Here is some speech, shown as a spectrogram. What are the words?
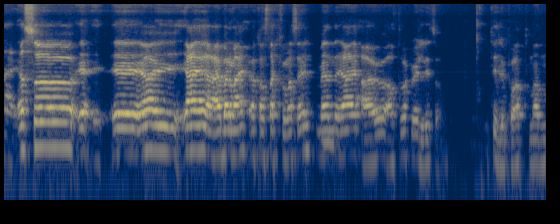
Nei, altså jeg, jeg, jeg, er bare meg. Jeg kan snakke for meg selv. Men jeg har jo alltid vært veldig sånn, tydelig på at man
